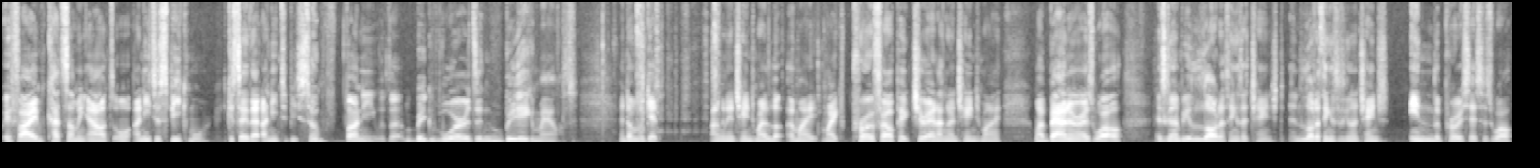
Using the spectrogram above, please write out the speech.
if i cut something out or i need to speak more. You could say that i need to be so funny with the big words and big mouth. And don't forget i'm going to change my uh, my my profile picture and i'm going to change my my banner as well. It's going to be a lot of things that changed and a lot of things are going to change in the process as well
